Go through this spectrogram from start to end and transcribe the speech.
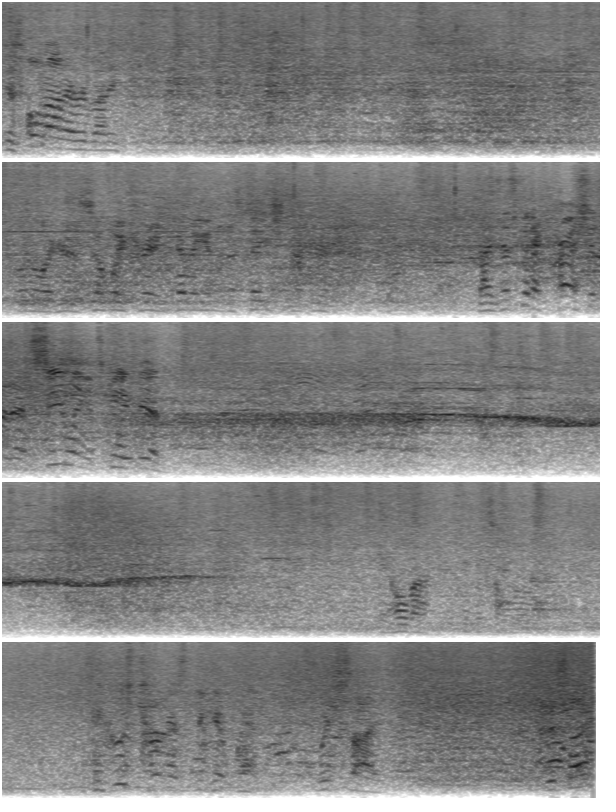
Just hold on, everybody. Oh no, I hear the subway train coming into the station up here. Guys, it's gonna crash into that ceiling. It's caved in. Okay, hold on. I think it's all over. Hey, whose turn is it to get wet? Which side? This side?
